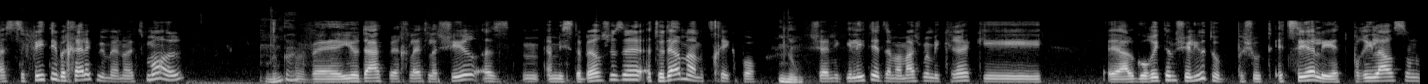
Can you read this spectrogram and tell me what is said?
אז צפיתי בחלק ממנו אתמול, אוקיי. והיא יודעת בהחלט לשיר, אז מסתבר שזה, אתה יודע מה מצחיק פה? נו. שאני גיליתי את זה ממש במקרה, כי אה, האלגוריתם של יוטיוב פשוט הציע לי את ברי לארסון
